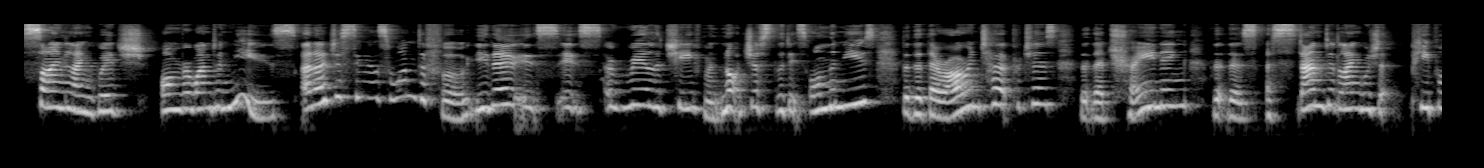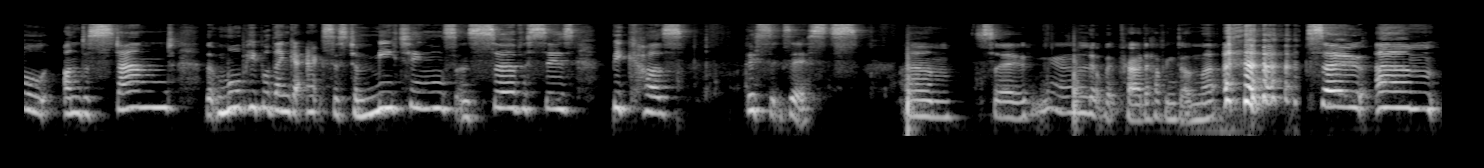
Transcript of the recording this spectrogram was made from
sign language on Rwandan news. And I just think that's wonderful. You know, it's it's a real achievement. Not just that it's on the news, but that there are interpreters, that they're training, that there's a standard language that people understand, that more people then get access to meetings and services because this exists. Um, so yeah, a little bit proud of having done that. so um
